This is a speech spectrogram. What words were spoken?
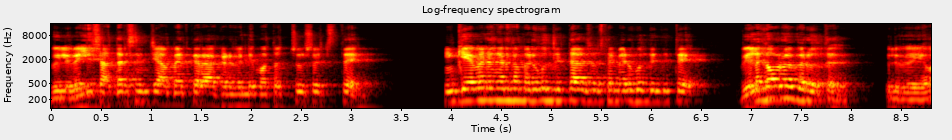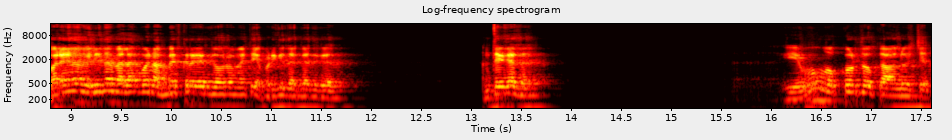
వీళ్ళు వెళ్ళి సందర్శించి అంబేద్కర్ అక్కడ వెళ్ళి మొత్తం చూసి వస్తే ఇంకేమైనా కనుక మెరుగులు దిద్దాల్సి వస్తే మెరుగులు దిద్దితే వీళ్ళ గౌరవం పెరుగుతుంది. వీళ్ళు ఎవరైనా వెళ్ళినా వెళ్ళకపోయినా అంబేద్కర్ గారి గౌరవం అయితే ఎప్పటికీ తగ్గదు కదా. అంతే కదా. ఏమో ఒక్కొక్కరితో ఒక ఆలోచన.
